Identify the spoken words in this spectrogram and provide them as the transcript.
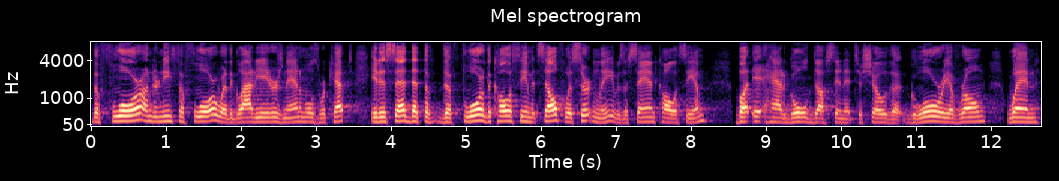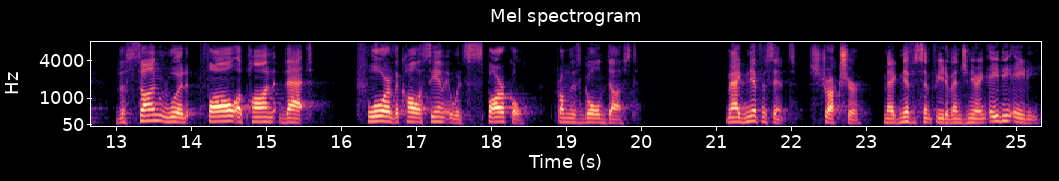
the floor, underneath the floor where the gladiators and animals were kept. It is said that the, the floor of the Colosseum itself was certainly, it was a sand Colosseum, but it had gold dust in it to show the glory of Rome. When the sun would fall upon that floor of the Colosseum, it would sparkle from this gold dust. Magnificent structure, magnificent feat of engineering. AD 80,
